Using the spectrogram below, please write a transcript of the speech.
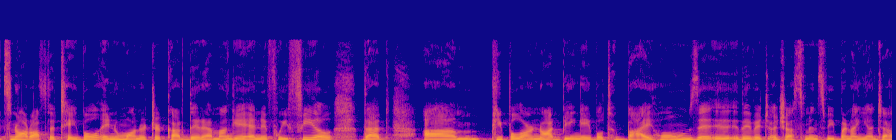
it's not off the table ਇਹਨੂੰ monitor ਕਰਦੇ ਰਹਾਂਗੇ and if we feel that um, people are not being able to buy homes ਇਹ- ਇਹ- ਇਹਦੇ ਵਿੱਚ adjustments ਵੀ ਬਣਾਈਆਂ ਜਾ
